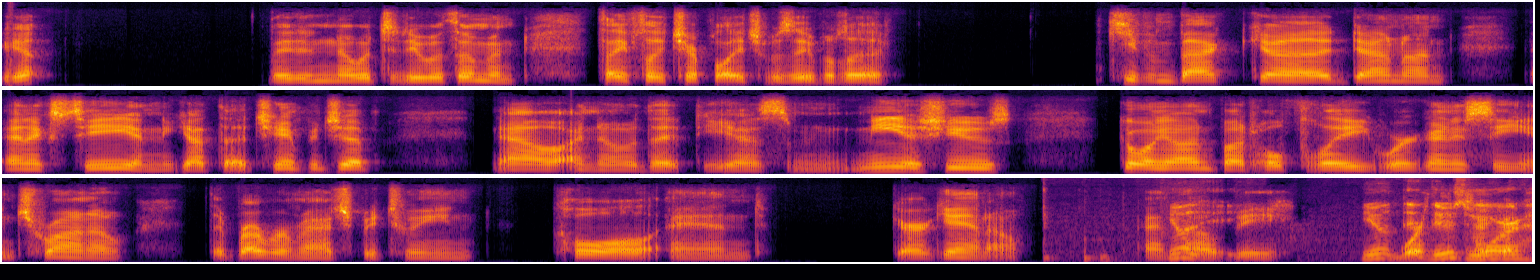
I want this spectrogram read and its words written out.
Yep. They didn't know what to do with him, and thankfully Triple H was able to keep him back uh, down on NXT, and he got the championship. Now I know that he has some knee issues going on, but hopefully we're going to see in Toronto the rubber match between Cole and Gargano, and You know, that'll be You know, worth the there's more.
